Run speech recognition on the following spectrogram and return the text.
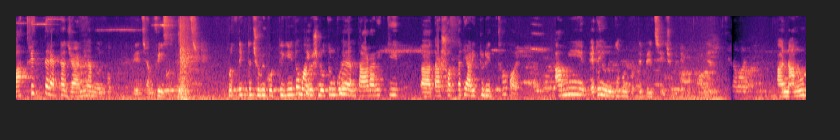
মাতৃত্বের একটা জার্নি আমি অনুভব করতে পেরেছি আমি ফিল করতে পেরেছি। প্রত্যেকটা ছবি করতে গিয়ে তো মানুষ নতুন করে তার আরেকটি তার সত্তাটি আরেকটু ঋদ্ধ হয়। আমি এটাই অনুধাবন করতে পেরেছি এই ছবিটি আমার নানুর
